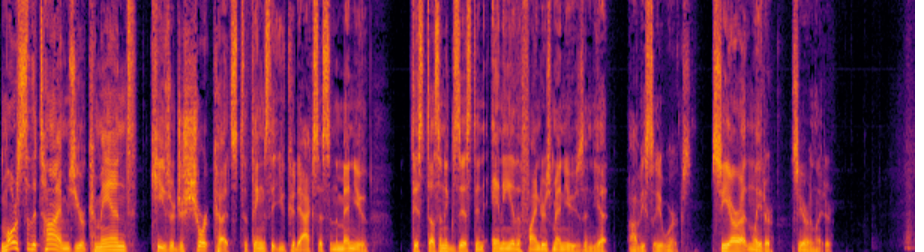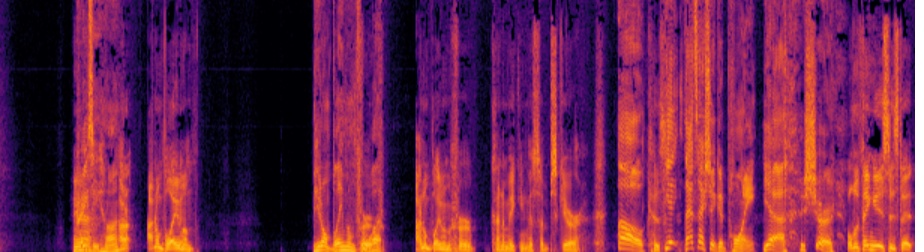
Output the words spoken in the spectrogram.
Most of the times, your command keys are just shortcuts to things that you could access in the menu. This doesn't exist in any of the Finder's menus, and yet obviously it works. Sierra and later. Sierra and later. Yeah. Crazy, huh? I don't, I don't blame them. You don't blame them for, For- what? I don't blame them for kind of making this obscure. Oh, 'Cause- yeah, that's actually a good point. Yeah, sure. Well, the thing is, is that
